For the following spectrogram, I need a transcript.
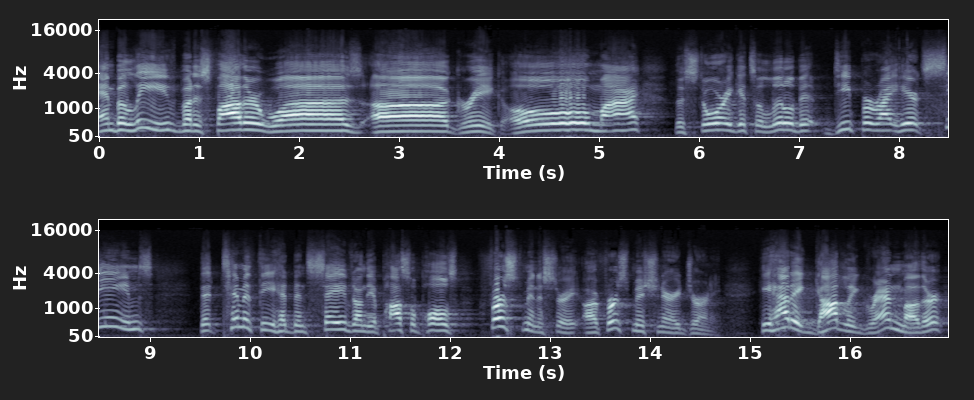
and believed, but his father was a Greek. Oh my. The story gets a little bit deeper right here. It seems that Timothy had been saved on the Apostle Paul's first ministry, uh, first missionary journey. He had a godly grandmother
